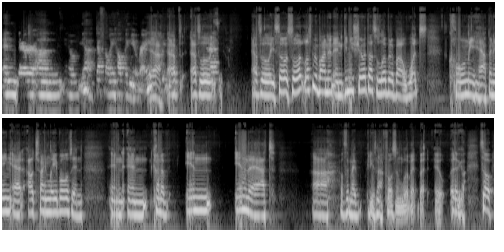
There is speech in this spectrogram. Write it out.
and they're um, you know yeah definitely helping you, right? Yeah, ab- absolutely, Yes. absolutely. So, so let- let's move on, and, and can you share with us a little bit about what's currently happening at Outshine Labels, and and and kind of in in that. Uh, hopefully, my video's not frozen a little bit, but it, there we go. So,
